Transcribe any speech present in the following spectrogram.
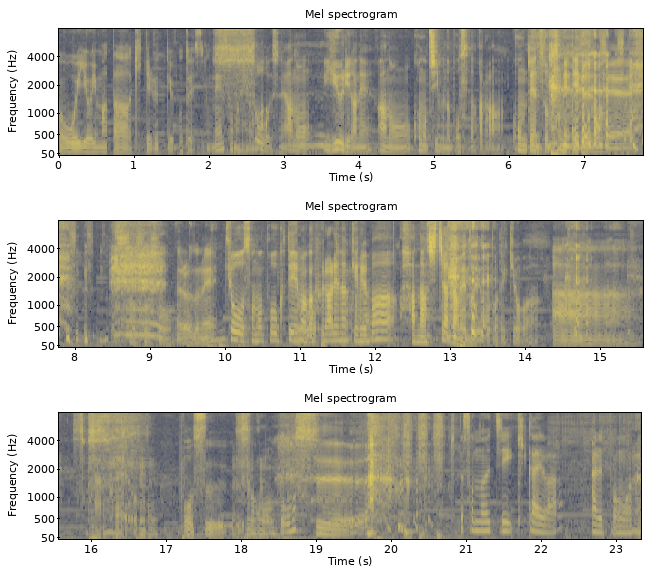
おいおいまた聞けるっていうことですよねその辺は。そうですね。あの、うん有利がねあのこのチームのボスだからコンテンツを決めてるので。そうそうそう。なるほどね。今日そのトークテーマが振られなければ話しちゃダメということで今日は。ああなんだよ。ボス。そう。ボス。きっとそのうち機会はあると思うので。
